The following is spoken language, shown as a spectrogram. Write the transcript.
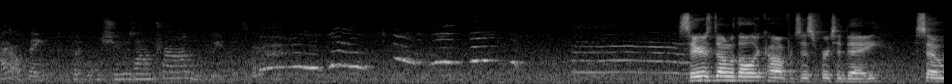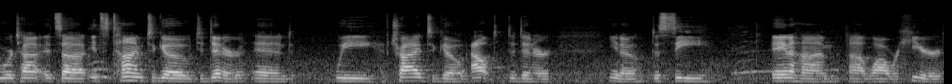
I don't think putting shoes on Tron would be Sarah's done with all her conferences for today, so we're time. It's uh, it's time to go to dinner, and we have tried to go out to dinner, you know, to see Anaheim uh, while we're here.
